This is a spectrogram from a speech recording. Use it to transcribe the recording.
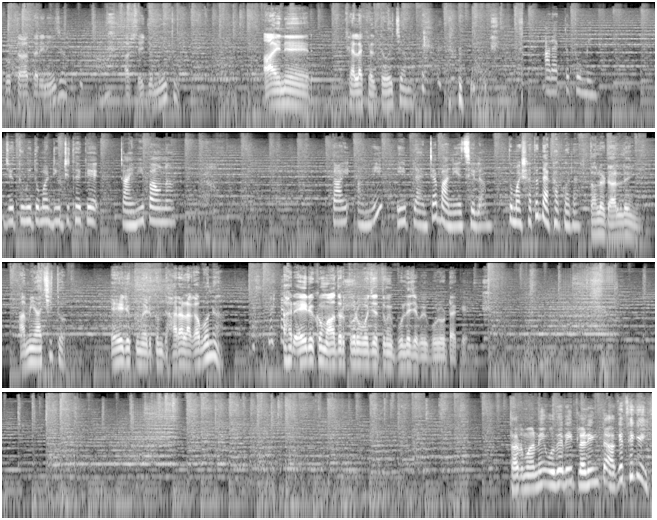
খুব তাড়াতাড়ি নিয়ে যাব। আর সেই জন্যই তো আইনের খেলা খেলতে হয়েছে আমার। আর একটা তুমি যে তুমি তোমার ডিউটি থেকে টাইমই পাও না। তাই আমি এই প্ল্যানটা বানিয়েছিলাম। তোমার সাথে দেখা করার। তাহলে ডার্লিং আমি আছি তো। এইরকম এরকম ধারা লাগাবো না? আর এইরকম আদর করব যে তুমি ভুলে যাবে বুড়োটাকে। তার মানে ওদের এই প্ল্যানিংটা আগে থেকেই?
